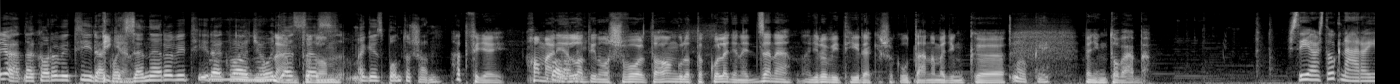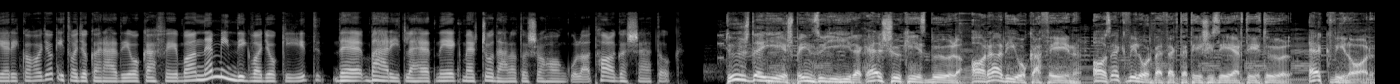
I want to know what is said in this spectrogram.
jöhetnek a rövid hírek, Igen. vagy zene rövid hírek, vagy hogy nem lesz tudom. ez egész pontosan? Hát figyelj, Ha már Valami. ilyen latinos volt a hangulat, akkor legyen egy zene, egy rövid hírek, és akkor utána megyünk, okay. megyünk tovább. Sziasztok, Nárai Erika vagyok, itt vagyok a Rádió Caféban. Nem mindig vagyok itt, de bár itt lehetnék, mert csodálatos a hangulat. Hallgassátok! Tőzsdei és pénzügyi hírek első kézből a Cafén, az Equilor befektetési ZRT-től. Equilor,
